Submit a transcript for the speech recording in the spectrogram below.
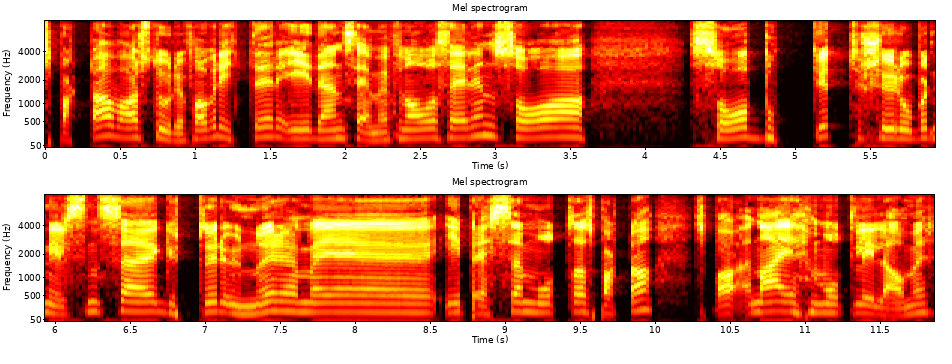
Sparta var store favoritter i den semifinaliserien, så, så bukket Sjur Robert Nilsens eh, gutter under med, i presset mot eh, Sparta. Spa, nei, mot Lillehammer.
